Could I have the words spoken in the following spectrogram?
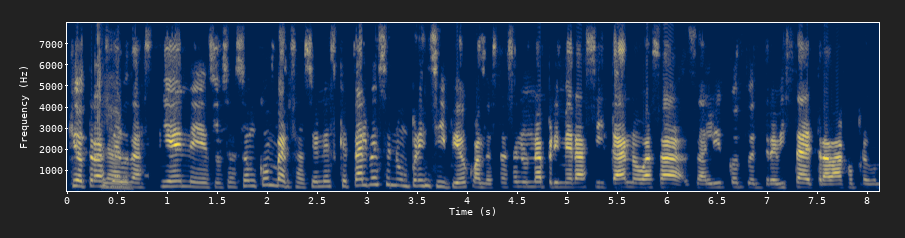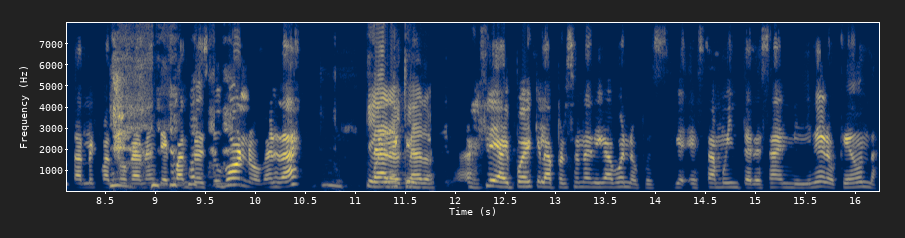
¿Qué otras deudas tienes? O sea, son conversaciones que tal vez en un principio, cuando estás en una primera cita, no vas a salir con tu entrevista de trabajo, preguntarle cuánto ganas, de cuánto es tu bono, ¿verdad? Claro, claro. Sí, ahí puede que la persona diga, bueno, pues está muy interesada en mi dinero, ¿qué onda?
